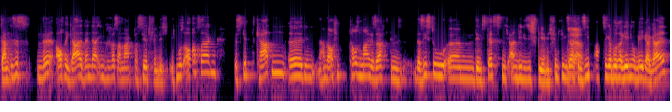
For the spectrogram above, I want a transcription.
dann ist es ne, auch egal, wenn da irgendwie was am Markt passiert, finde ich. Ich muss auch sagen, es gibt Karten, äh, den haben wir auch schon tausendmal gesagt, den, da siehst du ähm, den Stats nicht an, wie die sie spielen. Ich finde, wie gesagt, ja. den 87er Botagenio mega geil.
